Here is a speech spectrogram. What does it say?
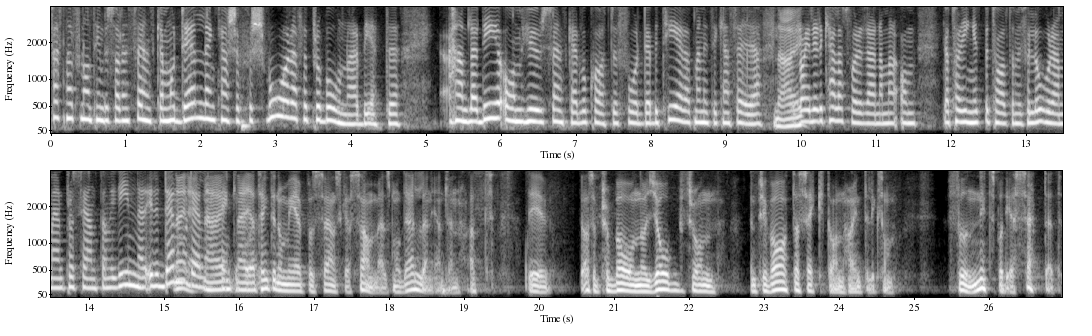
fastnade för någonting du sa, den svenska modellen kanske försvårar för pro bono-arbete. Handlar det om hur svenska advokater får debitera, att man inte kan säga... Nej. Vad är det det kallas för det där när man, om jag tar inget betalt om vi förlorar men procent om vi vinner? Är det den nej, modellen nej, du tänker nej, på? jag tänkte nog mer på svenska samhällsmodellen egentligen. Att det är, alltså pro bono-jobb från den privata sektorn har inte liksom funnits på det sättet.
